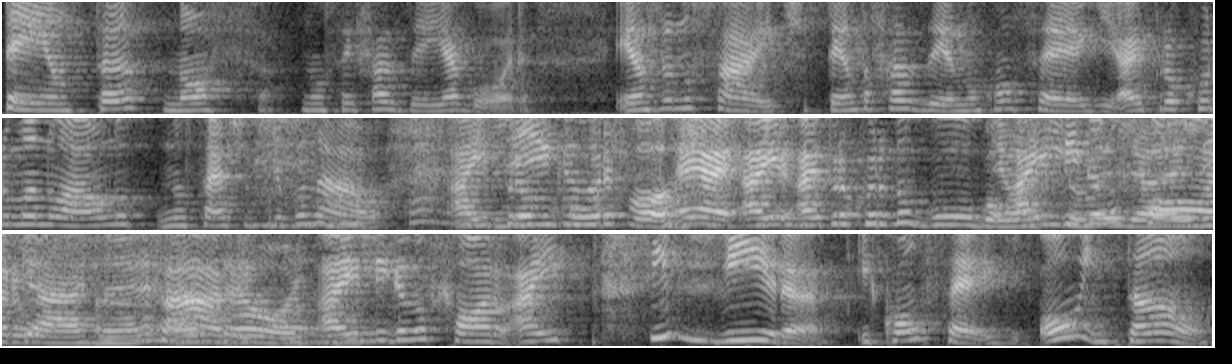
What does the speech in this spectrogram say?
tenta, nossa, não sei fazer, e agora? Entra no site, tenta fazer, não consegue. Aí procura o manual no, no site do tribunal. Aí liga procura. No fórum. É, aí, aí procura no Google. Eu aí liga no é fórum. Ligar, né? Sabe? É aí liga no fórum. Aí se vira e consegue. Ou então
